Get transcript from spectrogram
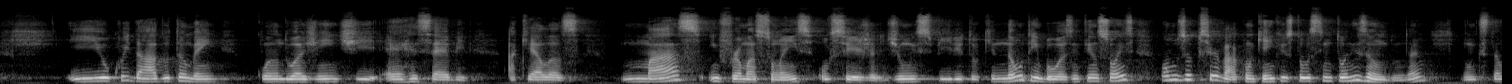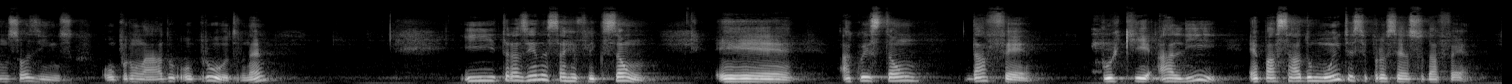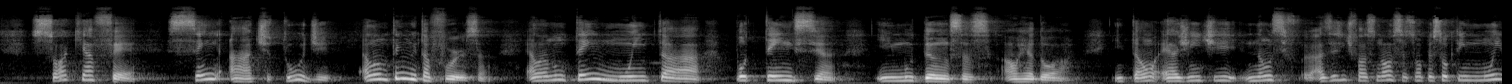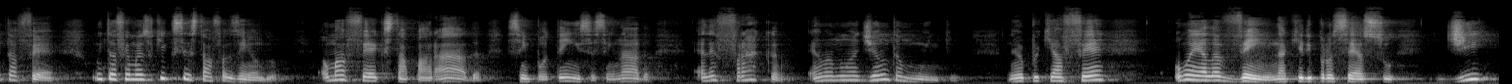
e o cuidado também quando a gente é, recebe aquelas más informações, ou seja, de um espírito que não tem boas intenções, vamos observar com quem que eu estou sintonizando, né? Que estamos sozinhos, ou para um lado ou para o outro, né? E trazendo essa reflexão, é a questão da fé, porque ali é passado muito esse processo da fé. Só que a fé sem a atitude, ela não tem muita força ela não tem muita potência em mudanças ao redor. Então, é a gente não se, às vezes a gente fala assim: "Nossa, eu sou uma pessoa que tem muita fé". Muita fé, mas o que que você está fazendo? É uma fé que está parada, sem potência, sem nada, ela é fraca, ela não adianta muito, né? Porque a fé ou ela vem naquele processo de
